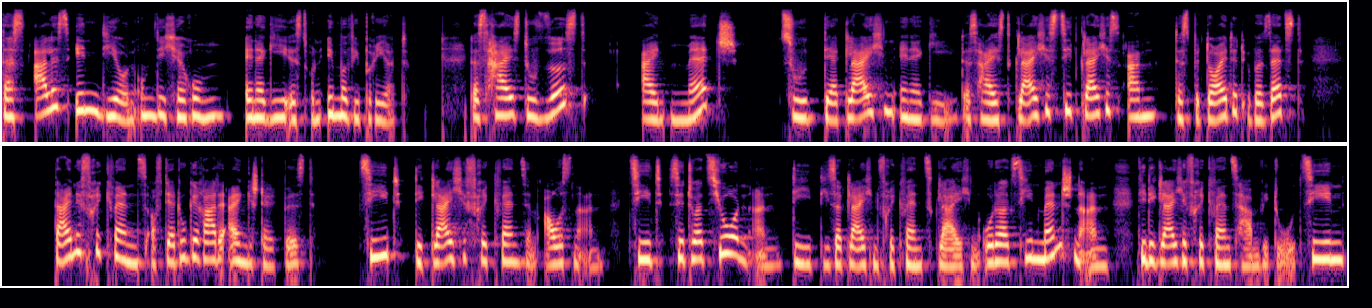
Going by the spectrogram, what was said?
dass alles in dir und um dich herum Energie ist und immer vibriert. Das heißt, du wirst ein Match zu der gleichen Energie. Das heißt, Gleiches zieht Gleiches an. Das bedeutet übersetzt, deine Frequenz, auf der du gerade eingestellt bist, zieht die gleiche Frequenz im Außen an, zieht Situationen an, die dieser gleichen Frequenz gleichen oder ziehen Menschen an, die die gleiche Frequenz haben wie du, ziehen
